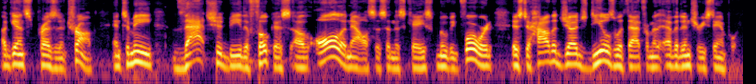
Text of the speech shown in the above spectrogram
against President Trump. And to me, that should be the focus of all analysis in this case moving forward as to how the judge deals with that from an evidentiary standpoint.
